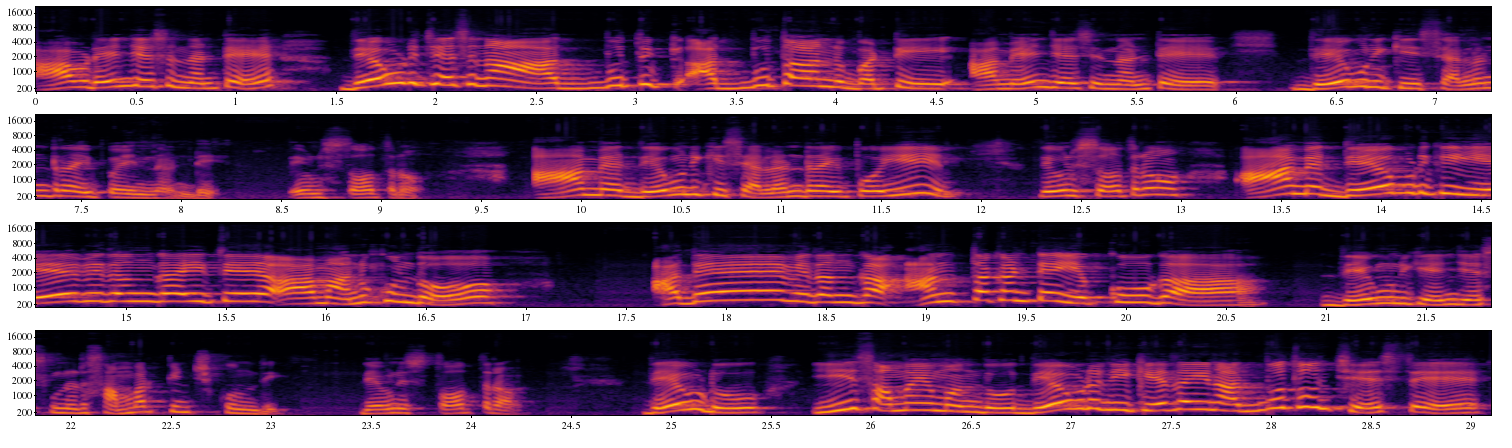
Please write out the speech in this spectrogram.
ఆవిడ ఏం చేసిందంటే దేవుడు చేసిన అద్భుత అద్భుతాన్ని బట్టి ఆమె ఏం చేసిందంటే దేవునికి సెలండర్ అయిపోయిందండి. దేవుని స్తోత్రం. ఆమె దేవునికి సెలండర్ అయిపోయి దేవుని స్తోత్రం ఆమె దేవుడికి ఏ విధంగా అయితే ఆమె అనుకుందో అదే విధంగా అంతకంటే ఎక్కువగా దేవునికి ఏం చేసుకున్నాడు? సమర్పించుకుంది. దేవుని స్తోత్రం. దేవుడు ఈ సమయమందు దేవుడు నీకు ఏదైనా అద్భుతం చేస్తే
